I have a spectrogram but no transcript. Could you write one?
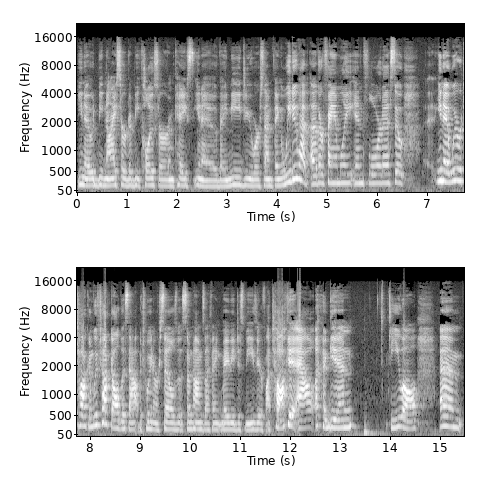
you know, it'd be nicer to be closer in case, you know, they need you or something. We do have other family in Florida. So, you know, we were talking, we've talked all this out between ourselves, but sometimes I think maybe it'd just be easier if I talk it out again to you all. Um,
